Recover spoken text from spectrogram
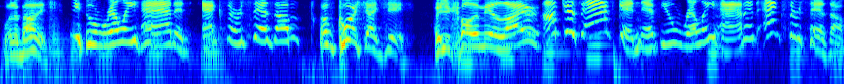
What about it? You really had an exorcism? Of course I did. Are you calling me a liar? I'm just asking if you really had an exorcism.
